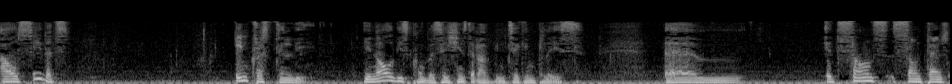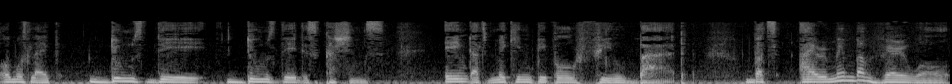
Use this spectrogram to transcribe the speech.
I'll say that interestingly, in all these conversations that have been taking place, um, it sounds sometimes almost like doomsday doomsday discussions aimed at making people feel bad. But I remember very well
